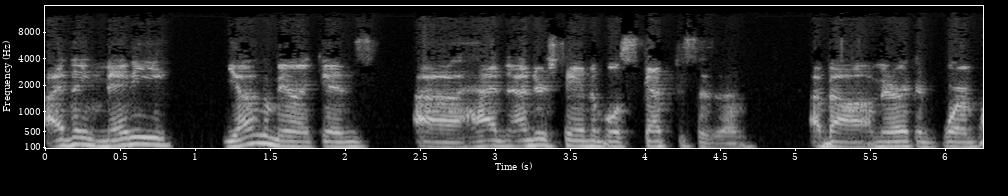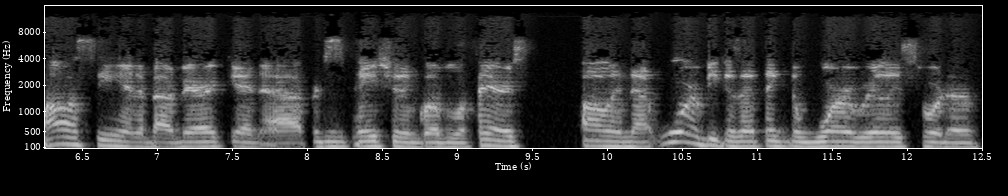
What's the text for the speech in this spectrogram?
I think many young Americans uh, had an understandable skepticism about American foreign policy and about American uh, participation in global affairs following that war because I think the war really sort of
